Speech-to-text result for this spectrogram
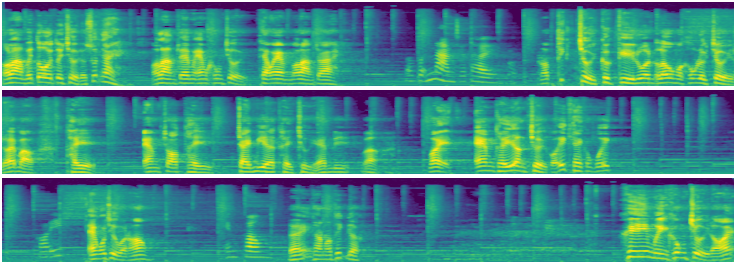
Nó làm với tôi tôi chửi nó suốt ngày. Nó làm cho em em không chửi. Theo em nó làm cho ai? Nó vẫn làm cho thầy. Nó thích chửi cực kỳ luôn. Lâu mà không được chửi nó lại bảo thầy em cho thầy chai bia thầy chửi em đi. Vâng. Vậy em thấy rằng chửi có ích hay không có ích? Có ít em có chửi bọn nó không? Em không. Đấy sao nó thích được khi mình không chửi nó ấy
